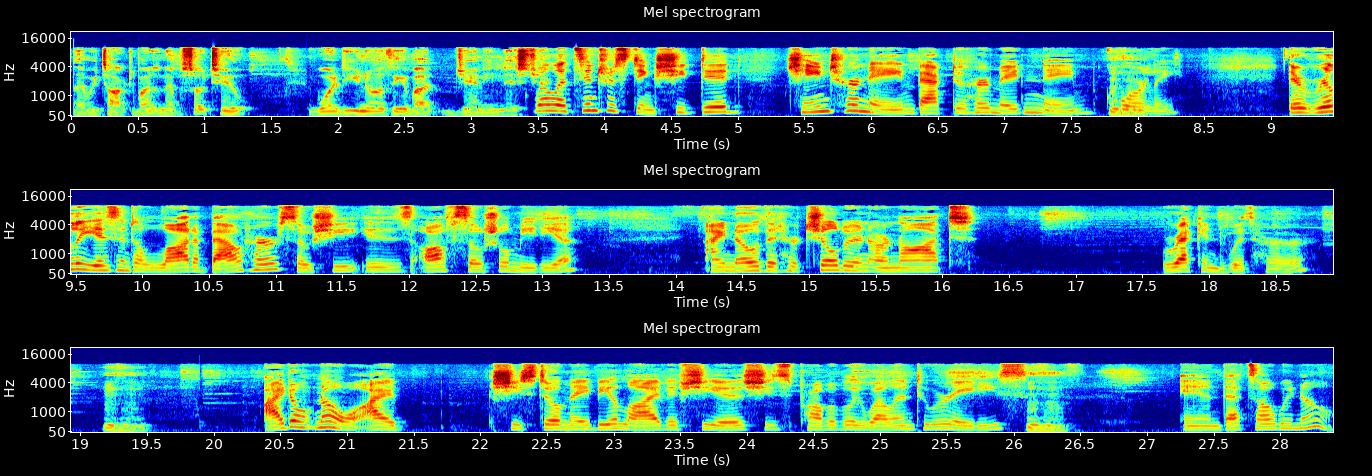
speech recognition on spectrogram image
that we talked about in episode two. What do you know anything about Jenny Nischik? Well, it's interesting. She did change her name back to her maiden name, Corley. There really isn't a lot about her, so she is off social media. I know that her children are not reckoned with her. hmm I don't know. I she still may be alive. If she is, she's probably well into her 80s, hmm and that's all we know.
